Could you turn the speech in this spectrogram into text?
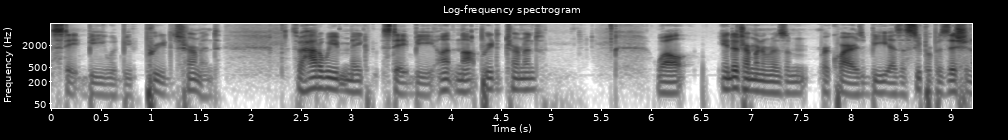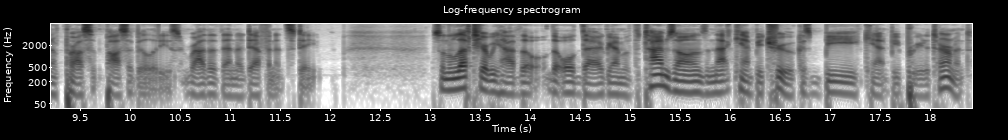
state B would be predetermined. So how do we make state B not predetermined? Well, indeterminism requires B as a superposition of possibilities rather than a definite state. So on the left here we have the, the old diagram of the time zones, and that can't be true because B can't be predetermined.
